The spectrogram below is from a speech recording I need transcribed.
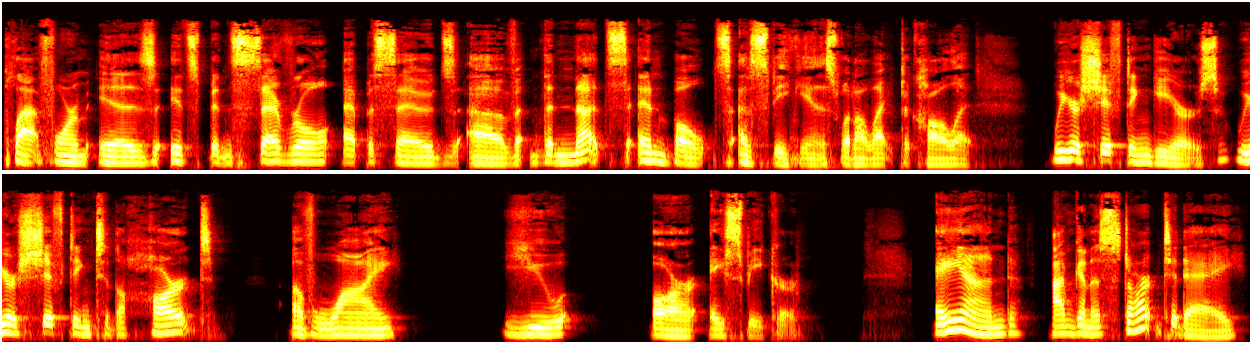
platform is it's been several episodes of the nuts and bolts of speaking is what I like to call it. We are shifting gears. We are shifting to the heart of why you are a speaker. And I'm going to start today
